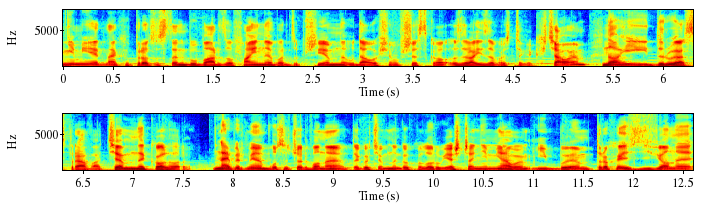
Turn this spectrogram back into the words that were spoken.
Niemniej jednak proces ten był bardzo fajny, bardzo przyjemny, udało się wszystko zrealizować tak jak chciałem. No i druga sprawa, ciemny kolor. Najpierw miałem włosy czerwone, tego ciemnego koloru jeszcze nie miałem i byłem trochę zdziwiony,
